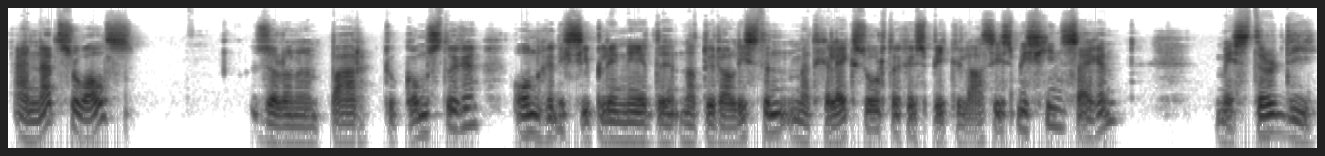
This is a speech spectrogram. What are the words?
En net zoals, zullen een paar toekomstige, ongedisciplineerde naturalisten met gelijksoortige speculaties misschien zeggen, Mr. D.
